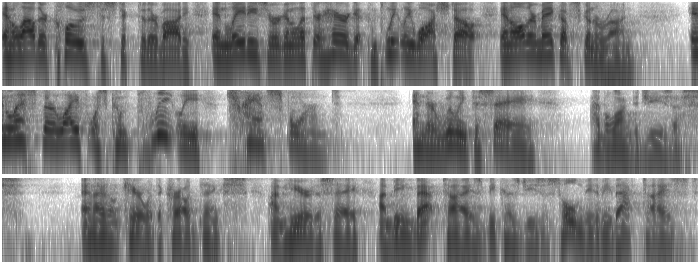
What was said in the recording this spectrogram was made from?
and allow their clothes to stick to their body? And ladies who are going to let their hair get completely washed out and all their makeup's going to run. unless their life was completely transformed and they're willing to say, I belong to Jesus and I don't care what the crowd thinks. I'm here to say, I'm being baptized because Jesus told me to be baptized.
